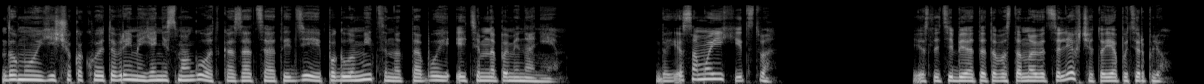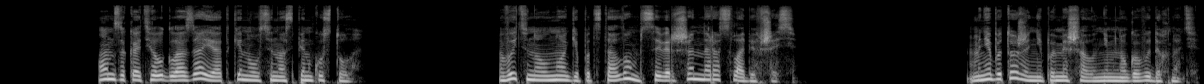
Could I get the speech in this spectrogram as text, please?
Думаю, еще какое-то время я не смогу отказаться от идеи поглумиться над тобой этим напоминанием. Да я само ехидство. Если тебе от этого становится легче, то я потерплю. Он закатил глаза и откинулся на спинку стула. Вытянул ноги под столом, совершенно расслабившись. Мне бы тоже не помешало немного выдохнуть.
